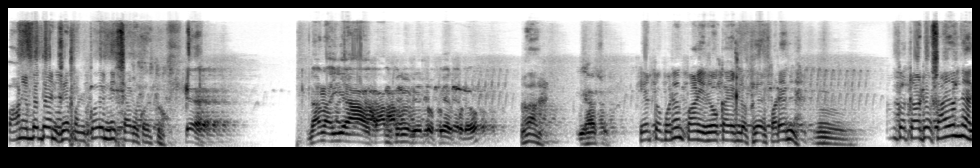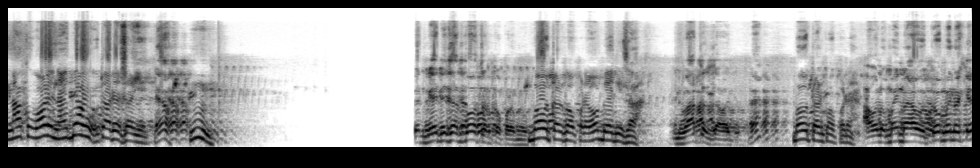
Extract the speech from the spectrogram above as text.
પાણી બધાને છે પણ કોઈ નથી સારું કરતું. ના ના અહીંયા કામ કર્યું એટલો ફેર પડ્યો હા. એ હાસું ફેર તો પડે ને પાણી રોકાય એટલો ફેર પડે ને. આમ તો ટાઢો સાયો ને નાકું વાળી ને બેવું ટાઢે સાયે હમ. બે દિવસ બહુ તડકો પડે બહુ તડકો પડે બે દિવસ. વાત જ જવા દે બહુ તડકો પડે. આ ઓલો મહિનો આવ્યો કયો મહિનો કે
